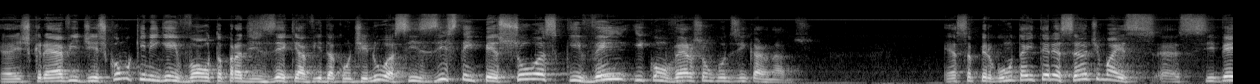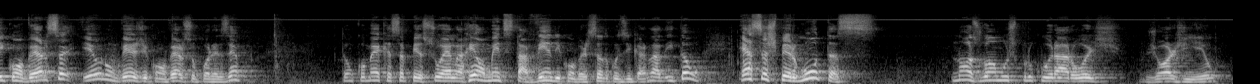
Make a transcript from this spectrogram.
escreve e diz: Como que ninguém volta para dizer que a vida continua se existem pessoas que vêm e conversam com desencarnados? Essa pergunta é interessante, mas é, se vê e conversa, eu não vejo e converso, por exemplo. Então, como é que essa pessoa ela realmente está vendo e conversando com o desencarnado? Então, essas perguntas nós vamos procurar hoje, Jorge e eu,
